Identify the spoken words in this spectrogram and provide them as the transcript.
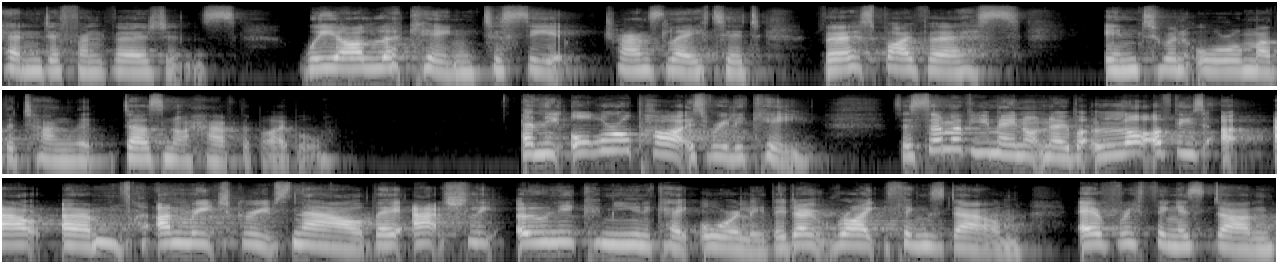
10 different versions. We are looking to see it translated verse by verse into an oral mother tongue that does not have the Bible. And the oral part is really key. So, some of you may not know, but a lot of these uh, out, um, unreached groups now, they actually only communicate orally. They don't write things down. Everything is done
